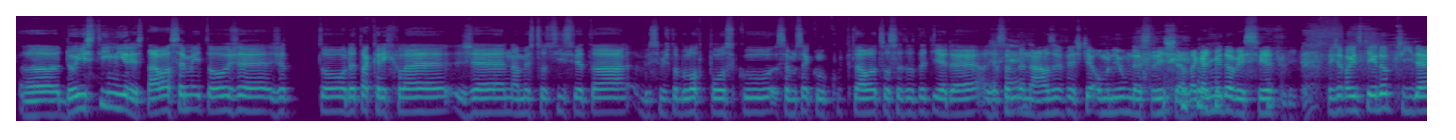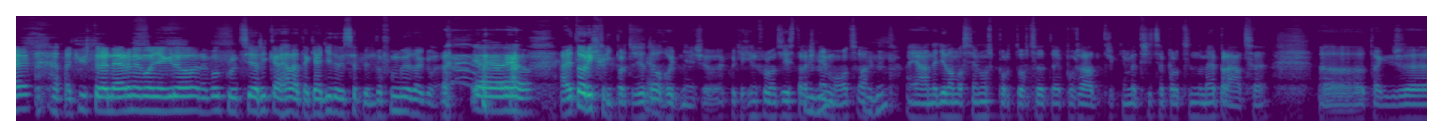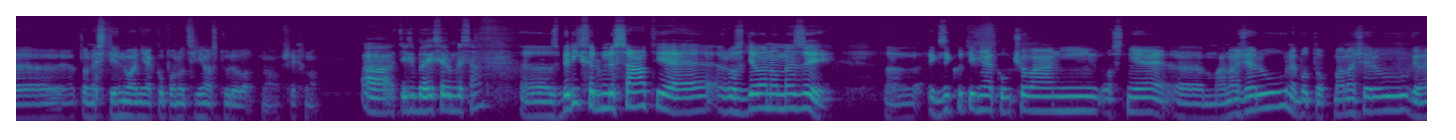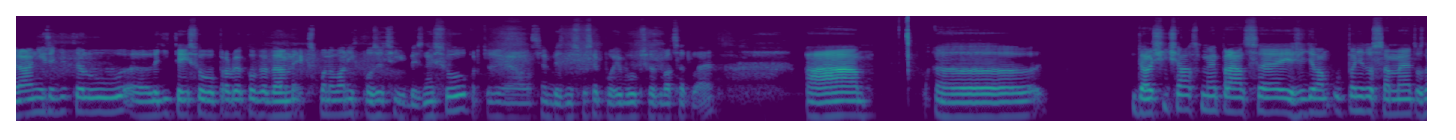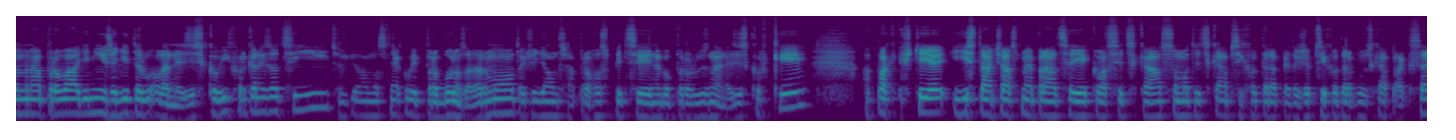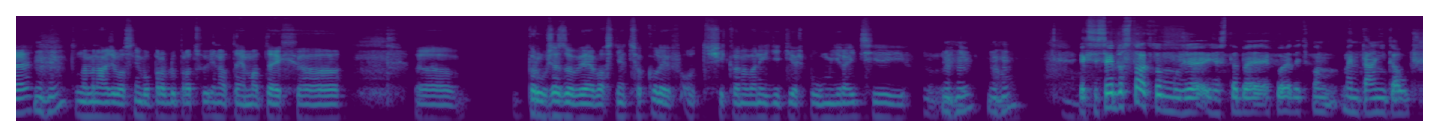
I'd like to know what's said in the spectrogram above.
Eh, do jisté míry. Stává se mi to, že, že to jde tak rychle, že na mistrovství světa, myslím, že to bylo v Polsku, jsem se kluku ptal, co se to teď jede a že jsem ten název ještě Omnium neslyšel, tak ať mi to vysvětlí. Takže pak vždycky někdo přijde, ať už trenér nebo někdo, nebo kluci a říká, hele, tak já ti to vysvětlím, to funguje takhle. Jo, jo, jo. A je to rychlý, protože to je hodně, že jo? jako těch informací je strašně mm-hmm. moc a, mm-hmm. a, já nedělám vlastně jenom sportovce, to je pořád, řekněme, 30% mé práce, uh, takže to nestihnu ani jako po nocích nastudovat, no, všechno. A těch zbylých 70? Eh, zbylých 70 je rozděleno mezi eh, exekutivní koučování vlastně eh, manažerů nebo top manažerů, generálních ředitelů, lidí, kteří jsou opravdu jako ve velmi exponovaných pozicích v biznisu, protože já vlastně v biznisu se pohybuju přes 20 let. A Další část mé práce je, že dělám úplně to samé, to znamená provádění ředitelů, ale neziskových organizací, což dělám vlastně jakoby pro bono zadarmo, takže dělám třeba pro hospici nebo pro různé neziskovky. A pak ještě je jistá část mé práce je klasická somatická psychoterapie, takže psychoterapeutická praxe. Mm-hmm. To znamená, že vlastně opravdu pracuji i na tématech uh, uh, průřezově vlastně cokoliv, od šikanovaných dětí až po umírající lidi. Mm-hmm. No. Jak jsi se dostal k tomu, že, že z tebe jako je teď mentální kauč?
